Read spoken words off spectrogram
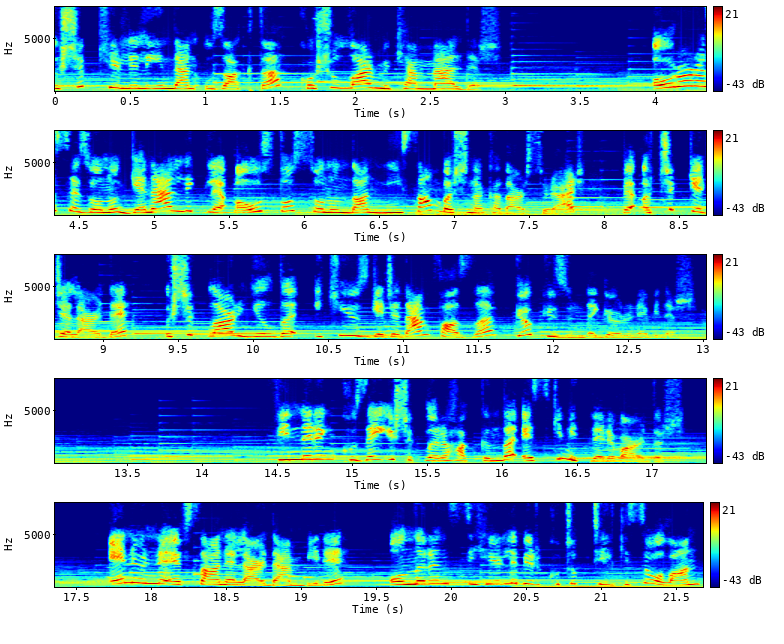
ışık kirliliğinden uzakta koşullar mükemmeldir. Aurora sezonu genellikle Ağustos sonundan Nisan başına kadar sürer ve açık gecelerde ışıklar yılda 200 geceden fazla gökyüzünde görünebilir. Finlerin kuzey ışıkları hakkında eski mitleri vardır. En ünlü efsanelerden biri, onların sihirli bir kutup tilkisi olan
